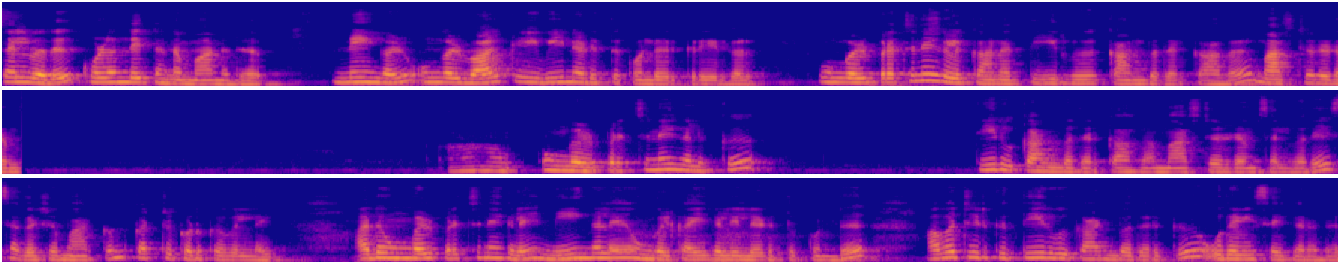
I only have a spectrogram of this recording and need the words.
செல்வது குழந்தைத்தனமானது. நீங்கள் உங்கள் வாழ்க்கையை வீணடித்து கொண்டிருக்கிறீர்கள். உங்கள் பிரச்சனைகளுக்கான தீர்வு காண்பதற்காக மாஸ்டரிடம் உங்கள் பிரச்சனைகளுக்கு தீர்வு காண்பதற்காக மாஸ்டரிடம் செல்வதை சகஜ மார்க்கம் கற்றுக் கொடுக்கவில்லை. அது உங்கள் பிரச்சனைகளை நீங்களே உங்கள் கைகளில் எடுத்துக்கொண்டு அவற்றிற்கு தீர்வு காண்பதற்கு உதவி செய்கிறது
